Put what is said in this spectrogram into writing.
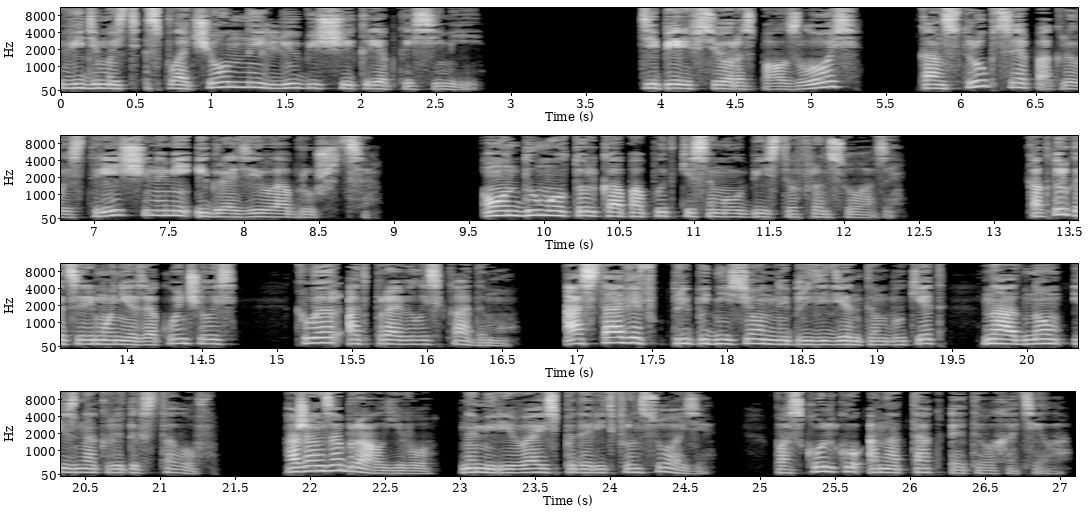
видимость сплоченной, любящей крепкой семьи. Теперь все расползлось, конструкция покрылась трещинами и грозила обрушиться. Он думал только о попытке самоубийства Франсуазы. Как только церемония закончилась, Клэр отправилась к Адаму, оставив преподнесенный президентом букет на одном из накрытых столов. А Жан забрал его, намереваясь подарить Франсуазе, поскольку она так этого хотела.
